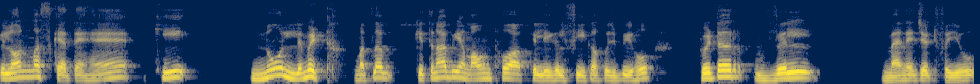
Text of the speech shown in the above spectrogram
इलॉन मस्क कहते हैं कि नो लिमिट मतलब कितना भी अमाउंट हो आपके लीगल फ़ी का कुछ भी हो Twitter will manage it for you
